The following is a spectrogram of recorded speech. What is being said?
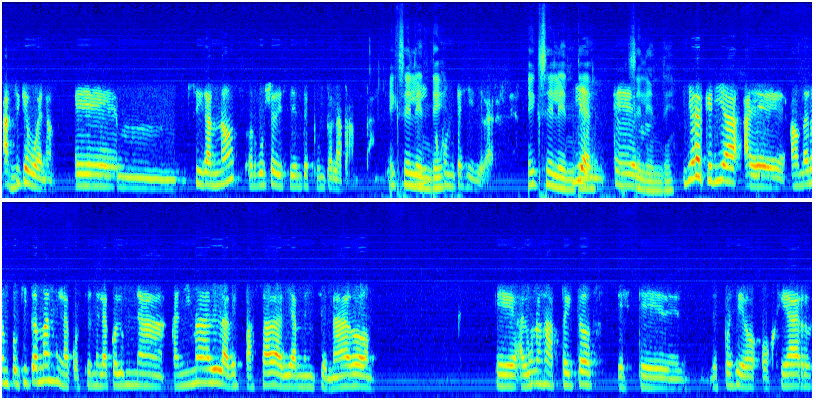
Así que bueno, eh, síganos, orgullodisidentes.lapampa. Excelente. Y juntes y diversos. Excelente. Bien, eh, excelente. Y ahora quería eh, ahondar un poquito más en la cuestión de la columna animal. La vez pasada había mencionado eh, algunos aspectos, este, después de ojear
